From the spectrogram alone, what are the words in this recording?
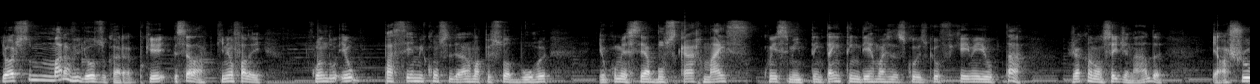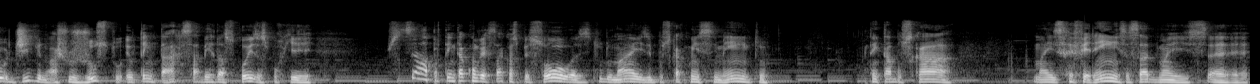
eu acho isso maravilhoso, cara. Porque, sei lá, que nem eu falei, quando eu passei a me considerar uma pessoa burra, eu comecei a buscar mais conhecimento, tentar entender mais as coisas, porque eu fiquei meio, tá, já que eu não sei de nada, eu acho digno, acho justo eu tentar saber das coisas, porque sei lá, para tentar conversar com as pessoas e tudo mais, e buscar conhecimento, tentar buscar mais referências, sabe? Mais. É,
